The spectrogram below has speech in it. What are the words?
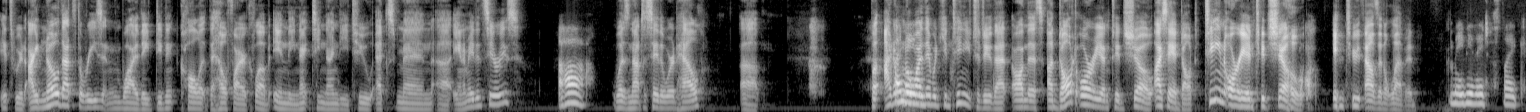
It's weird. I know that's the reason why they didn't call it the Hellfire Club in the 1992 X Men uh, animated series. Ah, Was not to say the word hell. Uh, but I don't I know why they would continue to do that on this adult oriented show. I say adult, teen oriented show in 2011. maybe they just like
